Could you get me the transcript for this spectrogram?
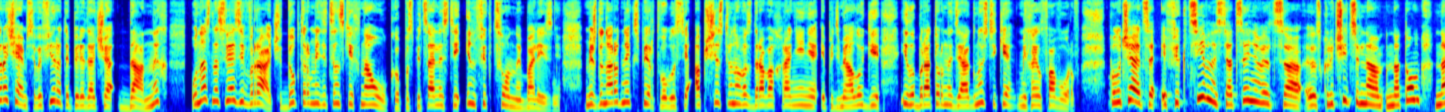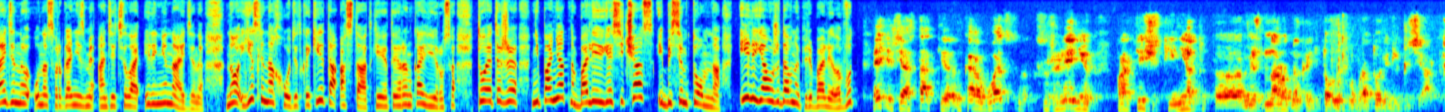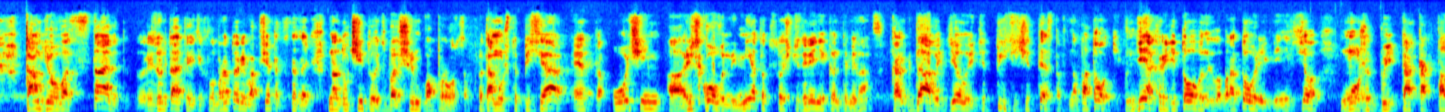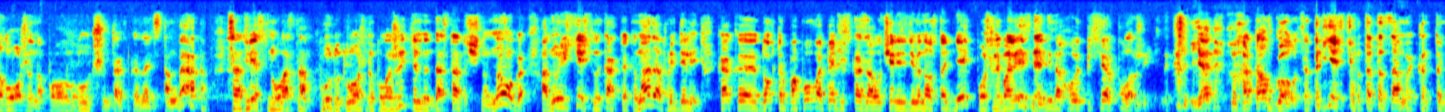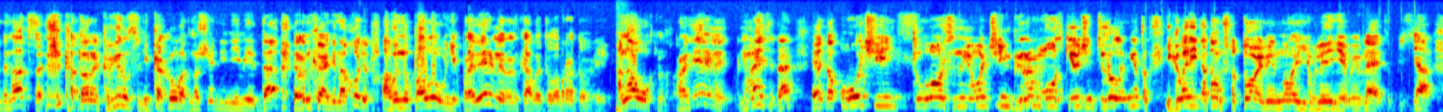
Возвращаемся в эфир. Это передача данных. У нас на связи врач, доктор медицинских наук по специальности инфекционной болезни, международный эксперт в области общественного здравоохранения, эпидемиологии и лабораторной диагностики Михаил Фаворов. Получается, эффективность оценивается исключительно на том, найдены у нас в организме антитела или не найдены. Но если находят какие-то остатки этой РНК-вируса, то это же непонятно, болею я сейчас и бессимптомно, или я уже давно переболела. Вот эти все остатки РНК у вас, к сожалению, практически нет э, международно аккредитованных лабораторий для ПЦР. Там, где у вас ставят, результаты этих лабораторий вообще, так сказать, надо учитывать с большим вопросом. Потому что ПЦР – это очень э, рискованный метод с точки зрения контаминации. Когда вы делаете тысячи тестов на потоке в неаккредитованной лаборатории, где не все может быть так, как положено по лучшим, так сказать, стандартам, соответственно, у вас там будут ложноположительные достаточно много. А ну, естественно, как как-то это надо определить. Как э, доктор Попова опять же сказал, через 90 дней после болезни они находят ПЦР положительный. Я хохотал в голос. Это есть вот эта самая контаминация, которая к вирусу никакого отношения не имеет. Да, РНК они находят, а вы на полу у них проверили РНК в этой лаборатории? А на окнах проверили? Понимаете, да? Это очень сложный, очень громоздкий, очень тяжелый метод. И говорить о том, что то или иное явление выявляется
